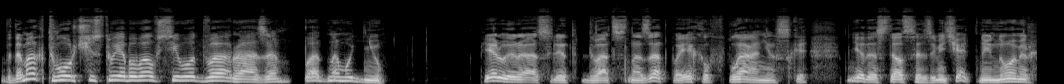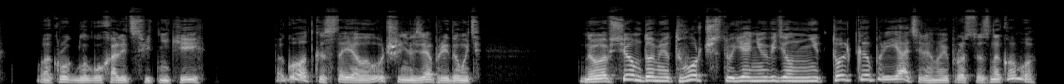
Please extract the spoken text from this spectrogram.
В домах творчества я бывал всего два раза, по одному дню. Первый раз лет двадцать назад поехал в Планерское. Мне достался замечательный номер Вокруг благоухали цветники. Погодка стояла, лучше нельзя придумать. Но во всем доме творчества я не увидел не только приятеля, но и просто знакомого.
